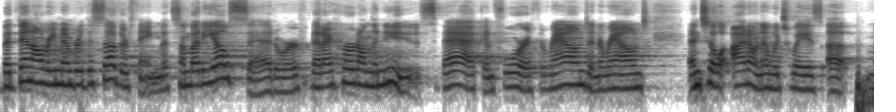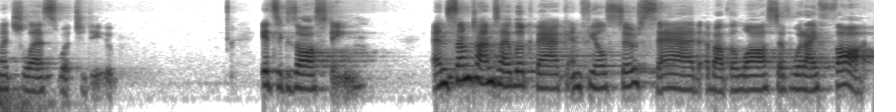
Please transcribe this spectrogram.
But then I'll remember this other thing that somebody else said or that I heard on the news, back and forth, around and around, until I don't know which way is up, much less what to do. It's exhausting. And sometimes I look back and feel so sad about the loss of what I thought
